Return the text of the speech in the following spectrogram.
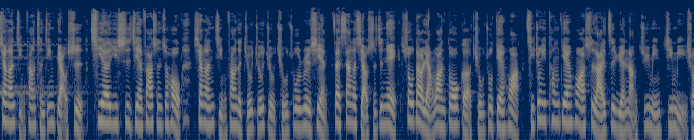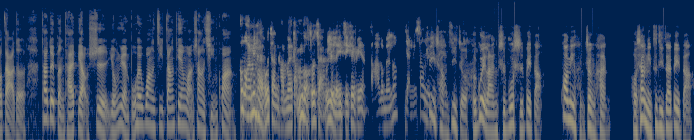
香港警方曾经表示，七二一事件发生之后，香港警方的九九九求助热线在三个小时之内收到两万多个求助电话，其中一通电话是来自元朗居民吉米所打的。他对本台表示，永远不会忘記當天晚上的情況。個畫面係好震撼嘅，感覺到就係好似你自己俾人打咁樣咯。人生立場記者何桂蘭直播時被打，畫面很震撼，好像你自己在被打。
